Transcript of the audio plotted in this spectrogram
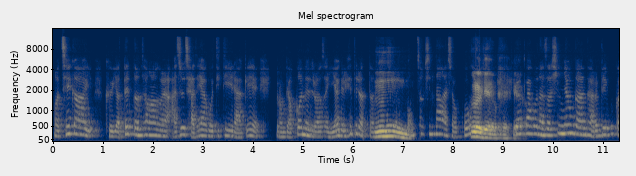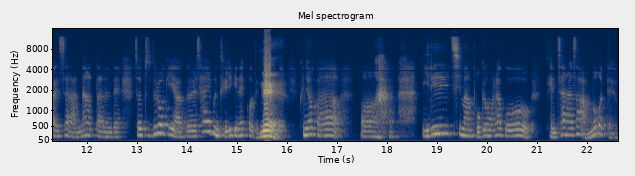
어, 제가 그 엿댔던 상황을 아주 자세하고 디테일하게 몇 건을 들어서 이야기를 해드렸더니 음, 엄청 신나하셨고 그러게요, 그렇게 그러게요. 하고 나서 10년간 다른 피부과에서 잘 안 나왔다는데 저 두드러기 약을 4입은 드리긴 했거든요. 네. 근데 그녀가 어, 일일치만 복용을 하고 괜찮아서 안 먹었대요.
